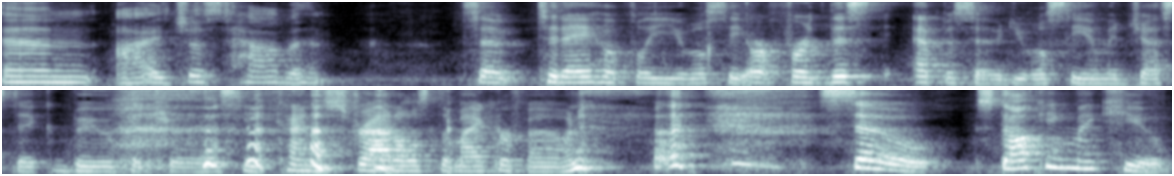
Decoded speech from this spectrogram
and I just haven't. So today, hopefully, you will see, or for this episode, you will see a majestic Boo picture as he kind of straddles the microphone. so, stalking my queue.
